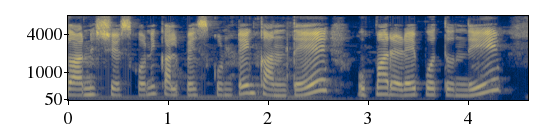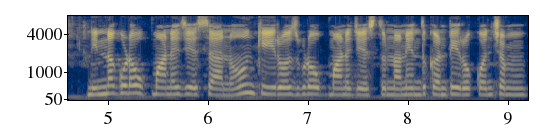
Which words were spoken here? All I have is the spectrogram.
గార్నిష్ చేసుకొని కలిపేసుకుంటే ఇంక అంతే. ఉప్మా రెడీ అయిపోతుంది. నిన్న కూడా ఉప్మానే చేశాను. ఇంక ఈరోజు కూడా ఉప్మానే చేస్తున్నాను. ఎందుకంటే ఈరోజు కొంచెం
